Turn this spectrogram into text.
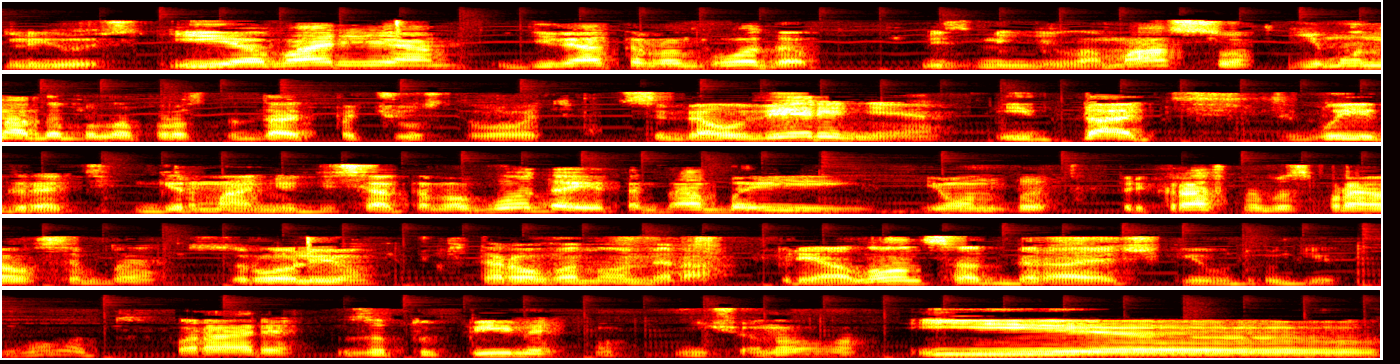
Льюис. И авария девятого года изменила массу. Ему надо было просто дать почувствовать себя увереннее и дать выиграть Германию 2010 года, и тогда бы и, и он бы прекрасно бы справился бы с ролью второго номера. При Алонсо отбирая очки у других. Ну вот, Феррари затупили, ничего нового. И э,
